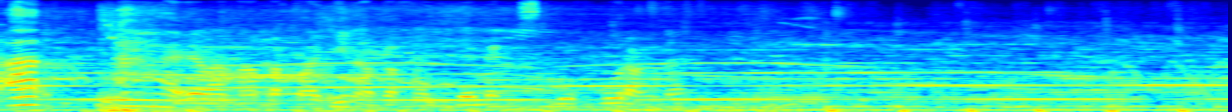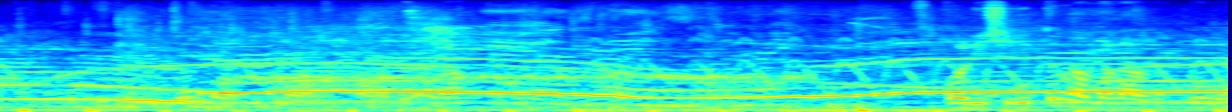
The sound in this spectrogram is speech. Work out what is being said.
ah ah elah nabrak lagi nabrak lagi damage gue kurang dah Gua mau- mau- Si polisi itu nggak mau nabrak dulu.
